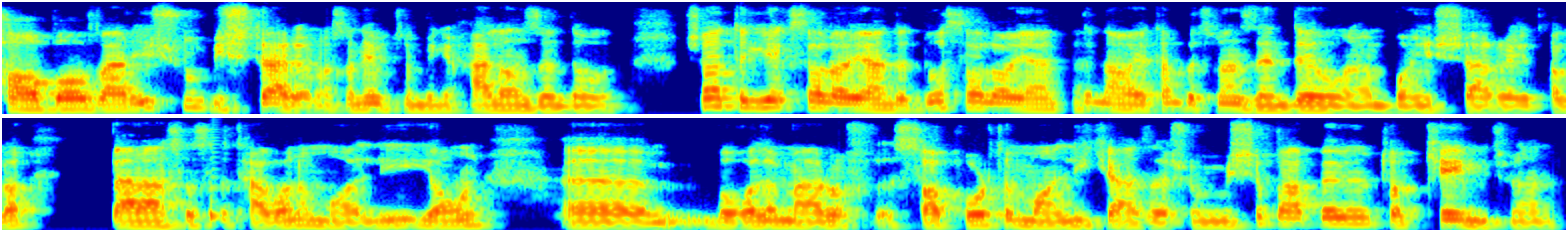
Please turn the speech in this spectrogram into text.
تاباوریشون بیشتره. مثلا نمی‌تونم بگیم الان زنده مون شاید تا یک سال آینده دو سال آینده نهایتا بتونن زنده بمونن با این شرایط. حالا بر اساس توان مالی یا اون به قول معروف ساپورت مالی که ازشون میشه باید ببینیم تا کی می‌تونن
